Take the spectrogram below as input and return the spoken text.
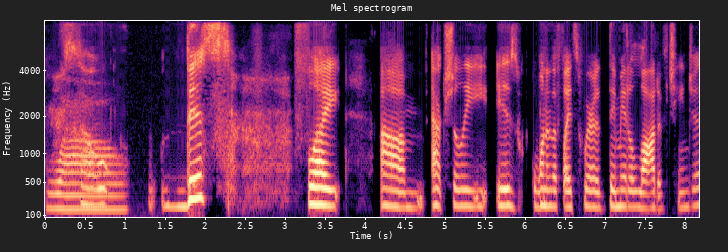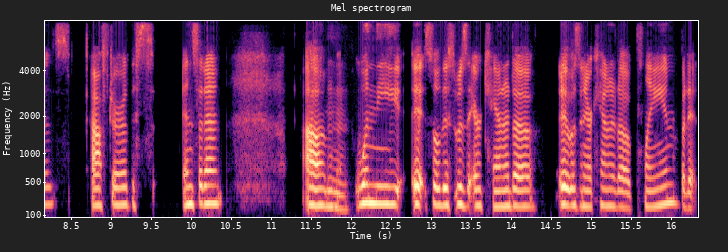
wow. So this flight um actually is one of the flights where they made a lot of changes after this incident um Mhm. when the it, so this was air canada it was an air canada plane but it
